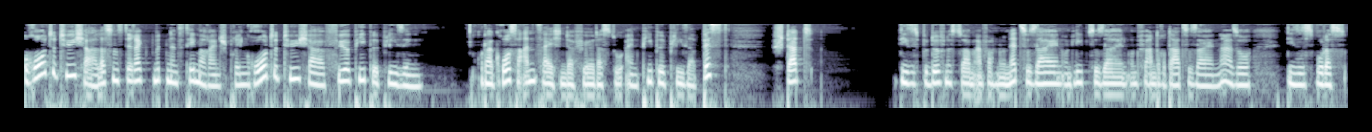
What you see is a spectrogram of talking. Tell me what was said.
Rote Tücher, lass uns direkt mitten ins Thema reinspringen. Rote Tücher für People Pleasing oder große Anzeichen dafür, dass du ein People Pleaser bist, statt dieses Bedürfnis zu haben, einfach nur nett zu sein und lieb zu sein und für andere da zu sein. Ne? Also dieses, wo das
